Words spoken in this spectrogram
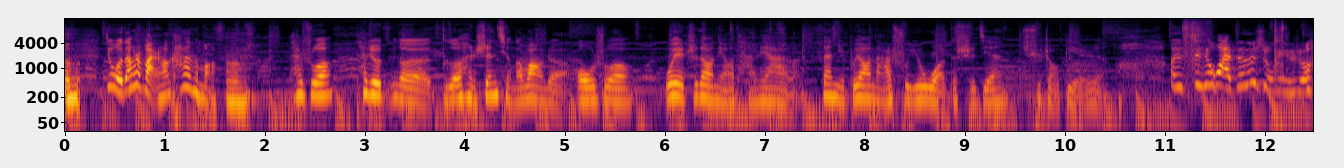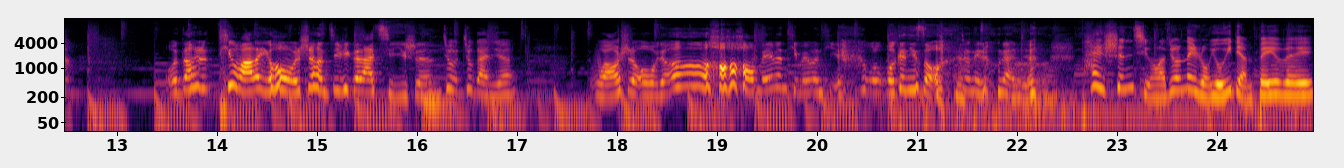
就我当时晚上看的嘛，嗯他说他就那个德很深情的望着欧说。我也知道你要谈恋爱了，但你不要拿属于我的时间去找别人。哎，这句话真的是我跟你说，我当时听完了以后，我身上鸡皮疙瘩起一身，就就感觉我要是哦，我就嗯嗯，好好好，没问题没问题，我我跟你走，就那种感觉。嗯 太深情了，就是那种有一点卑微，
